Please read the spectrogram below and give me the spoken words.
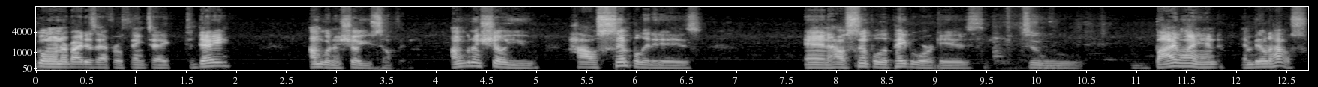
What's going on, everybody? This is Afro Think Tank. Today, I'm going to show you something. I'm going to show you how simple it is and how simple the paperwork is to buy land and build a house.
